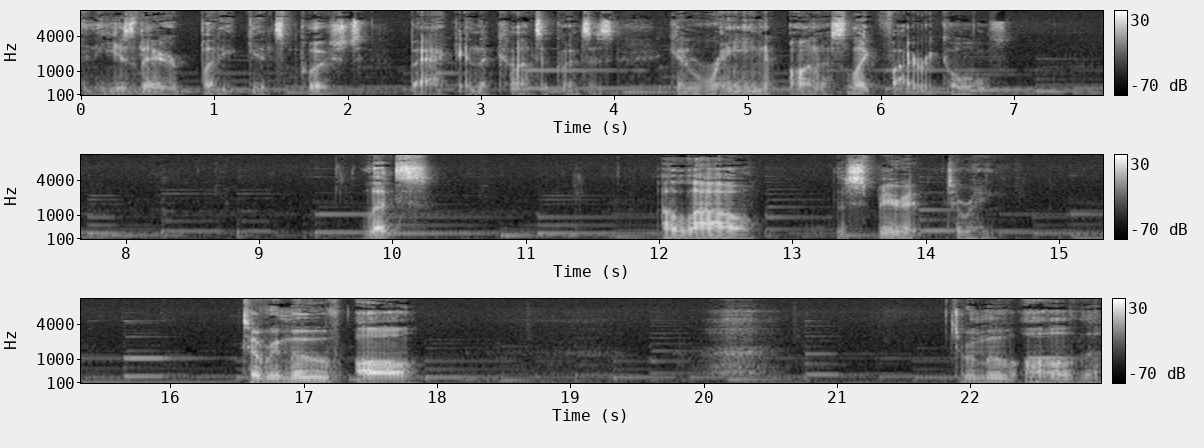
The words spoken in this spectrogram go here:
and He is there, but He gets pushed back, and the consequences can rain on us like fiery coals. Let's allow the Spirit to reign, to remove all. To remove all the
